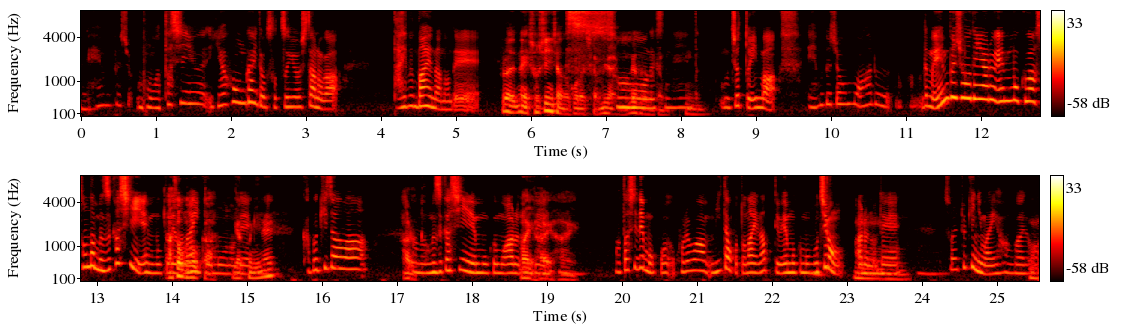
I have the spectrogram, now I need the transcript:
演舞場もう私イヤホンガイドを卒業したのがだいぶ前なのでそれはね初心者の頃しか見ないもんね。そうですねもうちょっと今演舞場もあるでも演舞場でやる演目はそんな難しい演目ではないと思うのでね歌舞伎座はあ。の難しい演目もあるので、はいはいはい。私でもここれは見たことないなっていう演目ももちろんあるので、そういう時にはイヤホンガイドは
